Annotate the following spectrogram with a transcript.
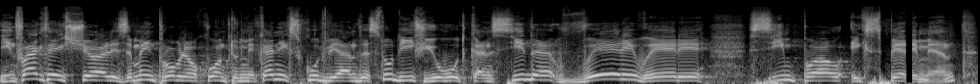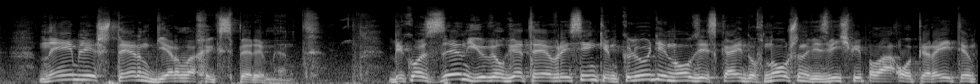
in fact, actually, the main problem of quantum mechanics could be understood if you would consider very, very simple experiment, namely Stern-Gerlach experiment. Because then you will get everything, including all this kind of notion with which people are operating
